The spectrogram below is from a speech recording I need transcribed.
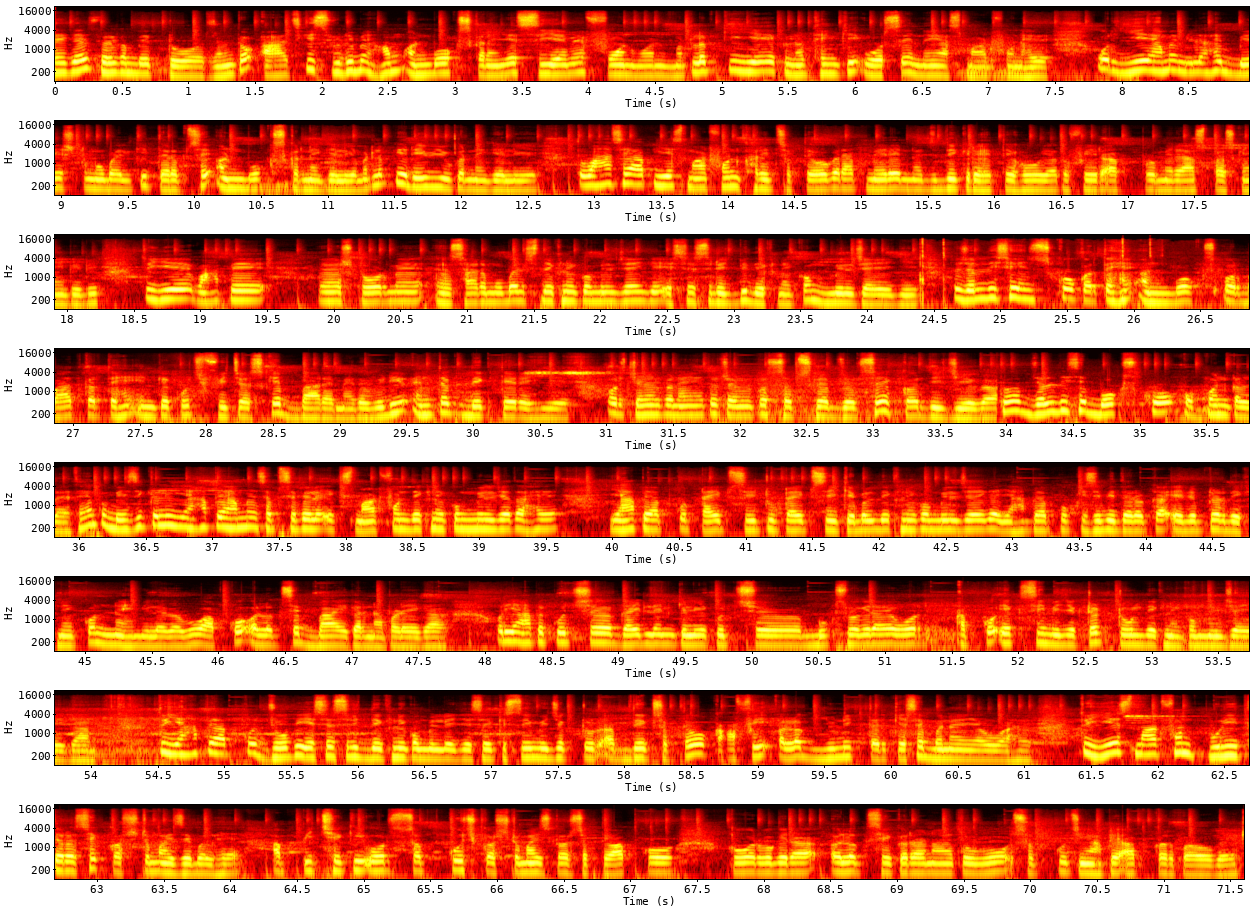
Hi guys welcome back to our channel तो आज की इस वीडियो में हम अनबॉक्स करेंगे C M A phone one मतलब कि ये एक नथिंग की ओर से नया स्मार्टफ़ोन है। और ये हमें मिला है बेस्ट मोबाइल की तरफ़ से अनबॉक्स करने के लिए मतलब कि रिव्यू करने के लिए। तो वहाँ से आप ये स्मार्टफ़ोन ख़रीद सकते हो। अगर आप मेरे नज़दीक रहते हो या तो फिर आप मेरे आसपास कहीं भी भी तो ये वहाँ पर स्टोर में सारे मोबाइल्स देखने को मिल जाएँगे एसेसरीज भी देखने को मिल जाएगी। तो जल्दी से इसको करते हैं अनबॉक्स और बात करते हैं इनके कुछ फीचर्स के बारे में। तो वीडियो इन तक देखते रहिए और चैनल पर नए हैं तो चैनल को सब्सक्राइब ज़रूर से कर दीजिएगा। तो अब जल्दी से बॉक्स को ओपन कर लेते हैं। तो बेसिकली यहाँ पे हमें सबसे पहले एक स्मार्टफ़ोन देखने को मिल जाता है। यहाँ पे आपको type C to type C cable देखने को मिल जाएगा। यहाँ पे आपको किसी भी तरह का एडेप्टर देखने को नहीं मिलेगा। वो आपको अलग से बाय करना पड़ेगा। और यहाँ पे कुछ गाइडलाइन के लिए कुछ कुछ बुक्स वगैरह है और आपको एक सिम इजेक्टर टूल देखने को मिल जाएगा। तो यहाँ पे आपको जो भी एसेसरीज देखने को मिल जैसे कि सिम इजेक्टर आप देख सकते हो, काफ़ी अलग यूनिक तरीके से बनाया हुआ है। तो ये स्मार्टफ़ोन पूरी तरह से कस्टमाइजेबल है। आप पीछे की ओर सब कुछ कस्टमाइज़ कर सकते हो। आपको कवर वगैरह अलग से कराना है तो वो सब कुछ यहाँ पर आप कर पाओगे।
